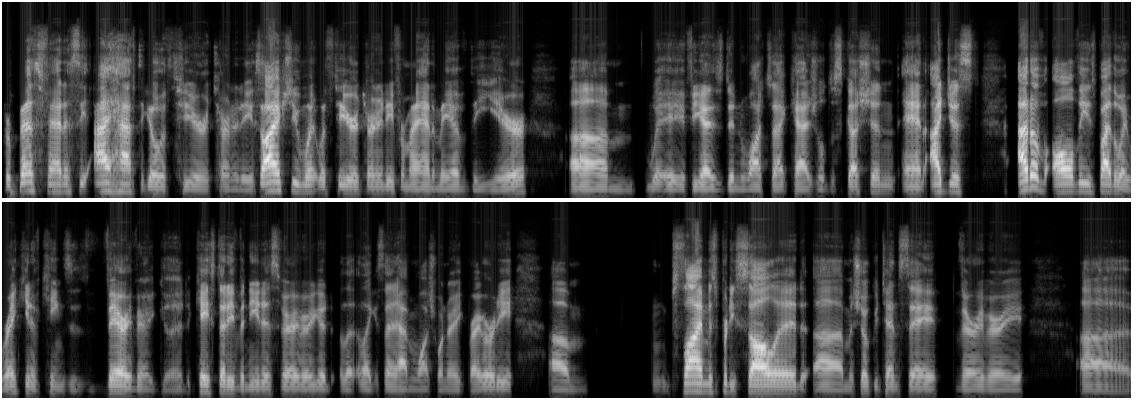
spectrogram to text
for best fantasy, I have to go with Your Eternity. So I actually went with Your Eternity for my anime of the year. Um, if you guys didn't watch that casual discussion, and I just out of all these, by the way, Ranking of Kings is very, very good. Case Study of Vanitas, very, very good. Like I said, I haven't watched Wonder Egg Priority. Um, Slime is pretty solid. Uh, Mushoku Tensei, very, very, uh,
